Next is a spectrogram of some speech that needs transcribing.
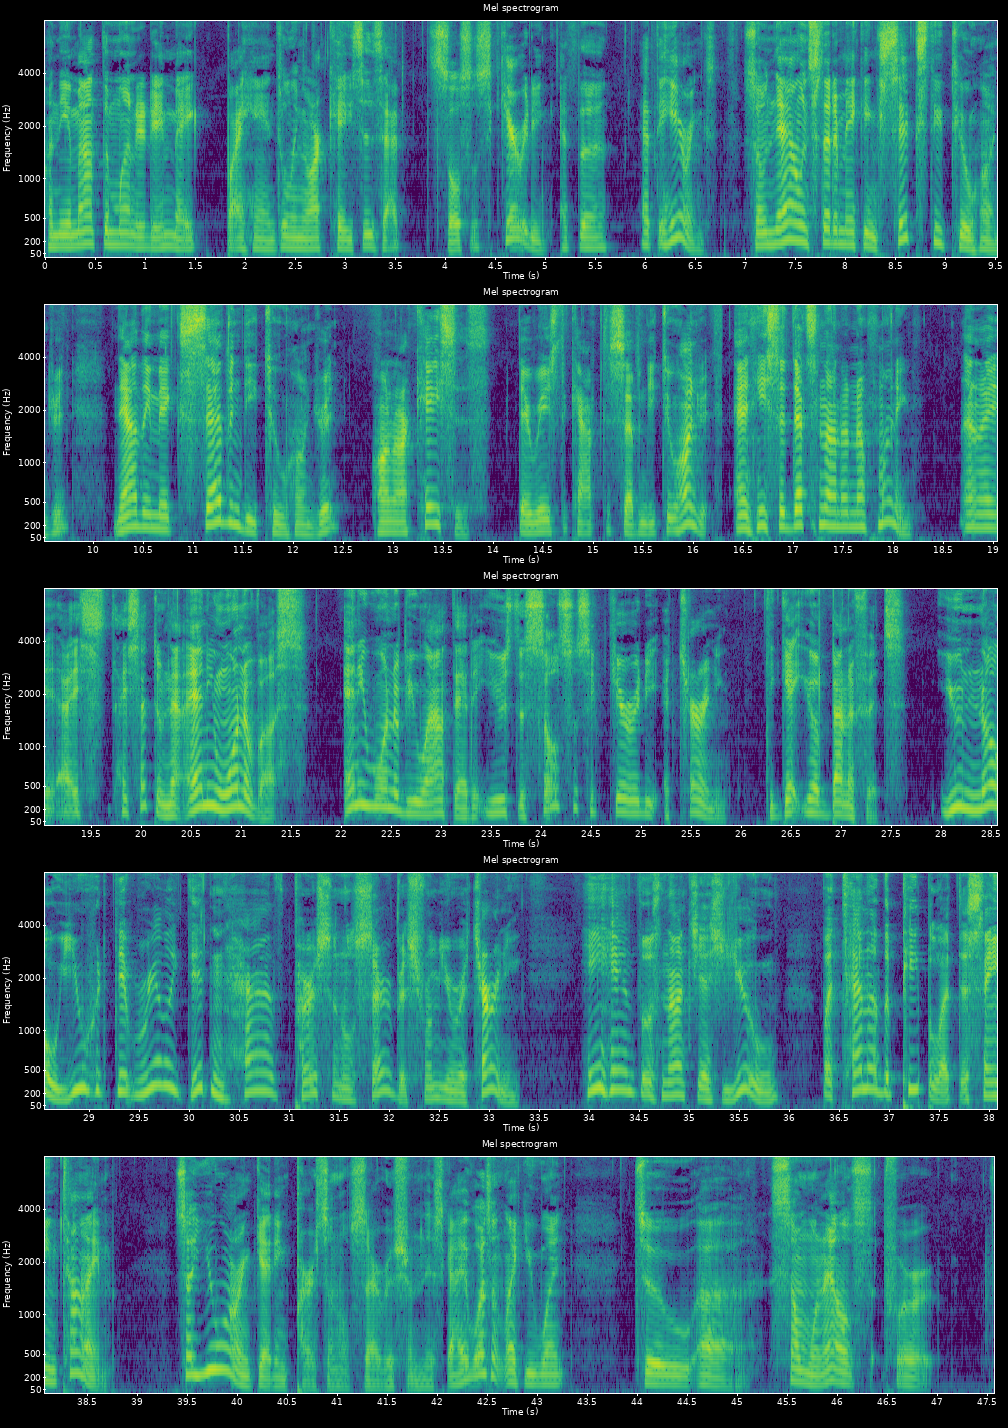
on the amount of money they make by handling our cases at Social Security at the at the hearings. So now instead of making 6200, now they make 7200 on our cases. They raised the cap to 7200. And he said that's not enough money. And I, I, I said to him, now any one of us, any one of you out there that used a Social Security attorney to get your benefits, you know you really didn't have personal service from your attorney. He handles not just you, but 10 other people at the same time. So you aren't getting personal service from this guy. It wasn't like you went to uh, someone else for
